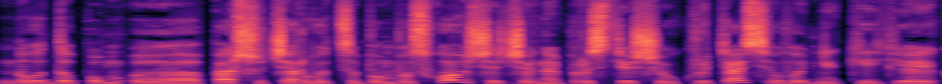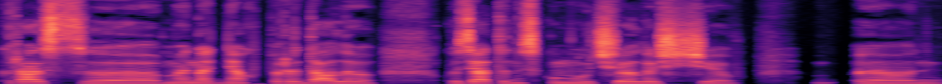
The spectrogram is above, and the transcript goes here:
Ну, допом... е, першу чергу це бомбосховище, чи найпростіше укриття сьогодні, яке. Якраз е, ми на днях передали Козятинському училищі е,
